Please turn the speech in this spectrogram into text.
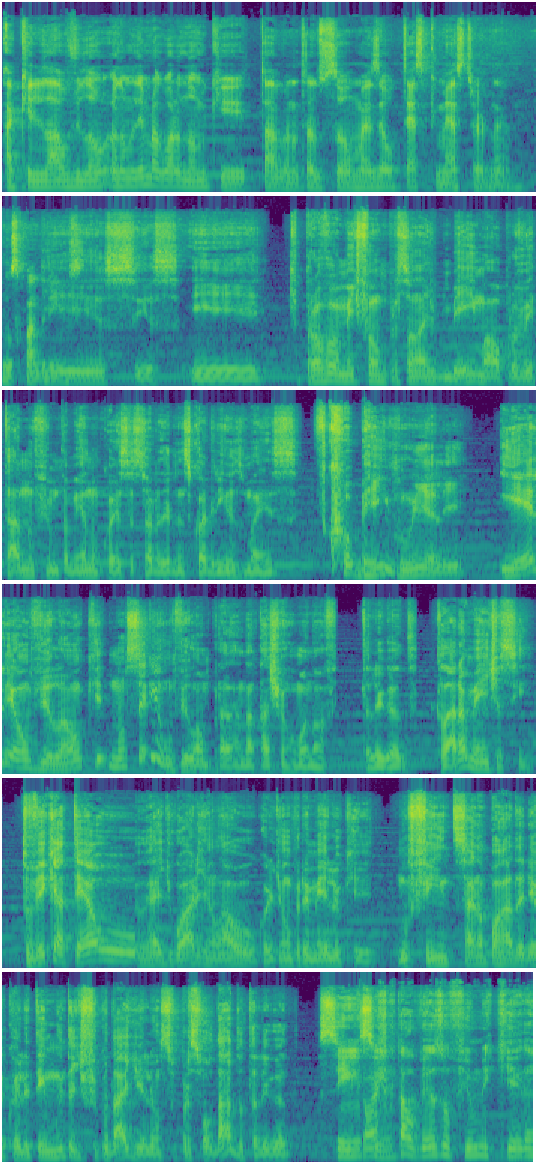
Aquele lá, o vilão, eu não me lembro agora o nome que tava na tradução, mas é o Taskmaster, né? Nos quadrinhos. Isso, isso. E que provavelmente foi um personagem bem mal aproveitado no filme também. Eu não conheço a história dele nos quadrinhos, mas ficou bem ruim ali. E ele é um vilão que não seria um vilão pra Natasha Romanoff, tá ligado? Claramente, assim. Tu vê que até o Red Guardian lá, o Guardião Vermelho, que no fim sai na porradaria com ele, tem muita dificuldade. Ele é um super soldado, tá ligado? Sim, Eu sim. acho que talvez o filme queira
